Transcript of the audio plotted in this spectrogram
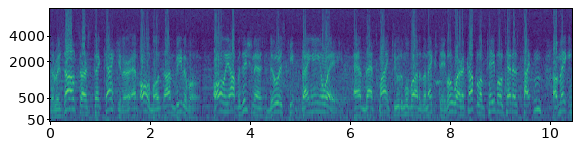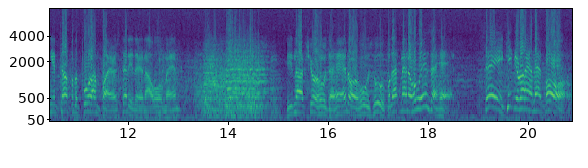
The results are spectacular and almost unbeatable. All the opposition has to do is keep banging away. And that's my cue to move on to the next table, where a couple of table tennis titans are making it tough for the poor umpire. Steady there now, old man. He's not sure who's ahead or who's who. For that matter, who is ahead? Say, keep your eye on that ball.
